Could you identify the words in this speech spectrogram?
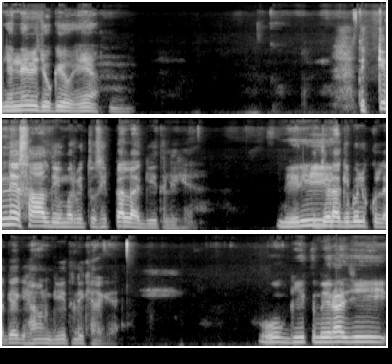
ਜਿੰਨੇ ਵੀ ਜੋਗੇ ਹੋਏ ਆ। ਹੂੰ। ਤੇ ਕਿੰਨੇ ਸਾਲ ਦੀ ਉਮਰ ਵਿੱਚ ਤੁਸੀਂ ਪਹਿਲਾ ਗੀਤ ਲਿਖਿਆ? ਮੇਰੀ ਜਿਹੜਾ ਕਿ ਬਿਲਕੁਲ ਲੱਗਿਆ ਕਿ ਹਾਂ ਹੁਣ ਗੀਤ ਲਿਖਿਆ ਗਿਆ ਹੈ? ਉਹ ਗੀਤ ਮੇਰਾ ਜੀ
